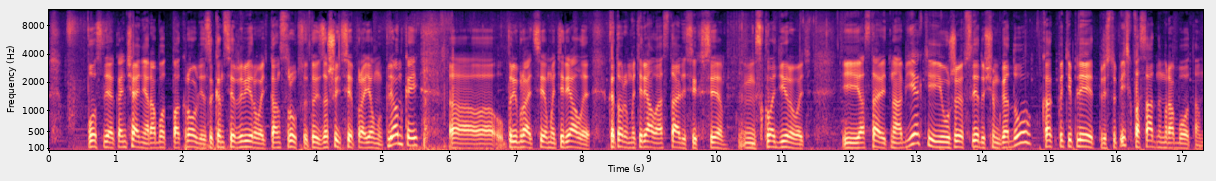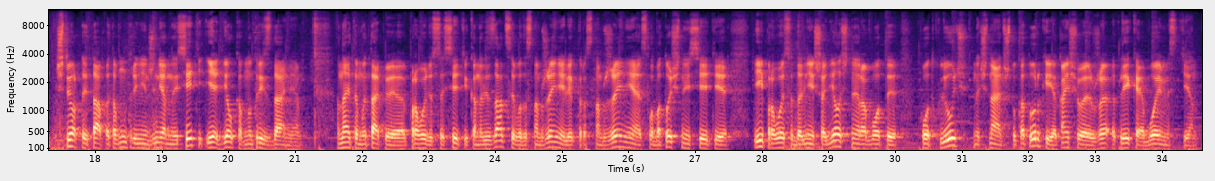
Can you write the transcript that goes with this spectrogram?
после окончания работ по кровле законсервировать конструкцию, то есть зашить все проемы пленкой, э, прибрать все материалы, которые материалы остались, их все складировать и оставить на объекте, и уже в следующем году, как потеплеет, приступить к фасадным работам. Четвертый этап – это внутренние инженерные сети и отделка внутри здания. На этом этапе проводятся сети канализации, водоснабжения, электроснабжения, слаботочные сети и проводятся дальнейшие отделочные работы под ключ, начиная от штукатурки и оканчивая уже оклейкой обоями стен.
